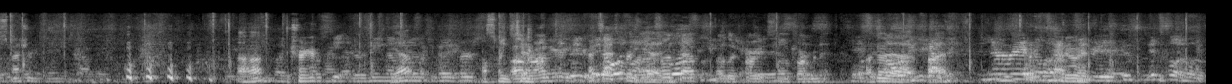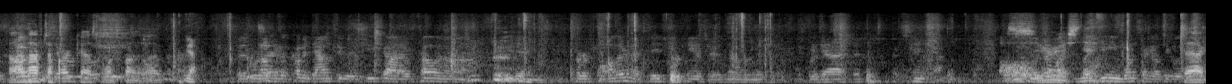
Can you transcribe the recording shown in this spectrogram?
Smasher. Uh huh. Trigger. Yep. I'll swing Uh, 10. Rhyme Tender. That's that's pretty good. Other target, no permanent. I'll go to five. Do it. It's close. I'll have to hardcast one spot at a time. Yeah. But what I'm coming down to is she's got, I was telling, uh, Eden, her father has stage four cancer is now in remission. Seriously. Yeah, give me one second, I'll take a look. Dak,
